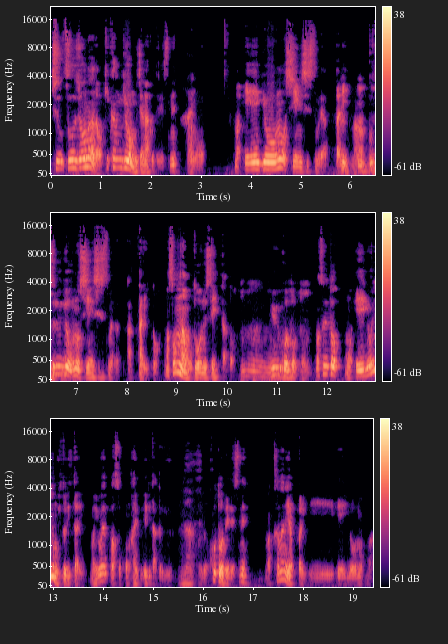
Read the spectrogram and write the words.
通常のあの、機関業務じゃなくてですね、はい、あの、まあ、営業の支援システムであったり、まあ、物流業務の支援システムであったりと、まあ、そんなんも導入していったと。いうことと、まあ、それと、もう営業にも一人いたり、まあ、ようやくパソコン配布できたということでですね、まあ、かなりやっぱり営業の、まあ、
